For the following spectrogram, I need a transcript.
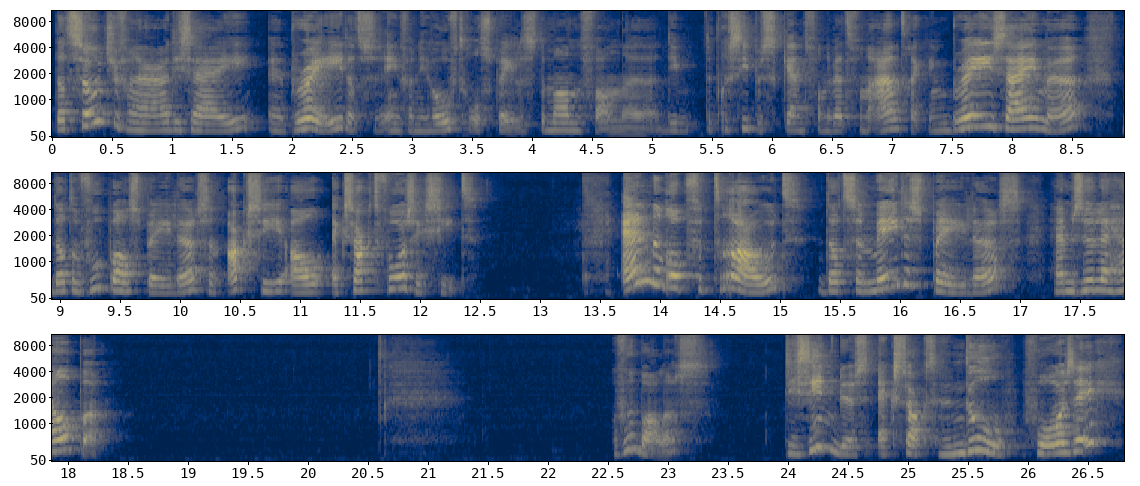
dat zoontje van haar, die zei, uh, Bray, dat is een van die hoofdrolspelers, de man van, uh, die de principes kent van de wet van de aantrekking. Bray zei me dat een voetbalspeler zijn actie al exact voor zich ziet en erop vertrouwt dat zijn medespelers hem zullen helpen. Voetballers, die zien dus exact hun doel voor zich.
